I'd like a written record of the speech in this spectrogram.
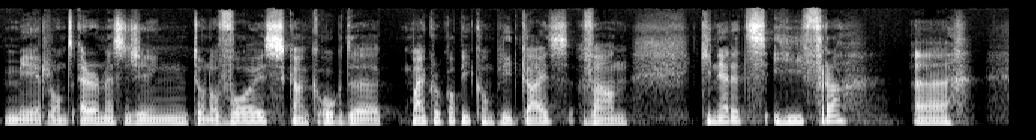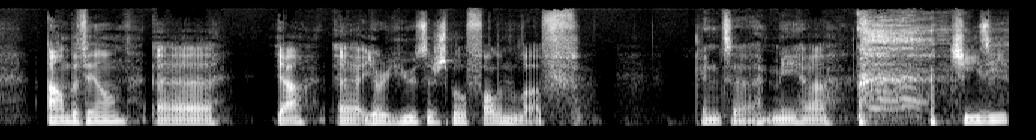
meer rond error messaging, tone of voice, kan ik ook de Microcopy Complete Guide van Kinerit Yifra eh, aanbevelen. Eh, ja, eh, Your users will fall in love. Klinkt mega cheesy.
